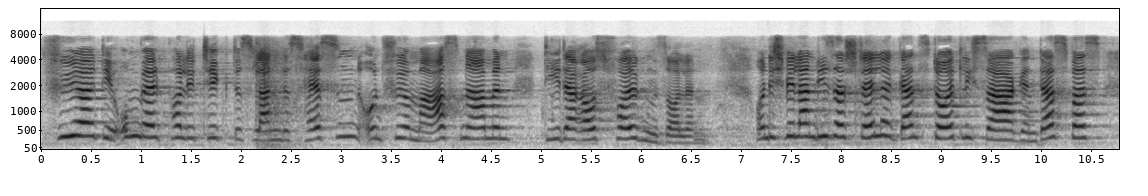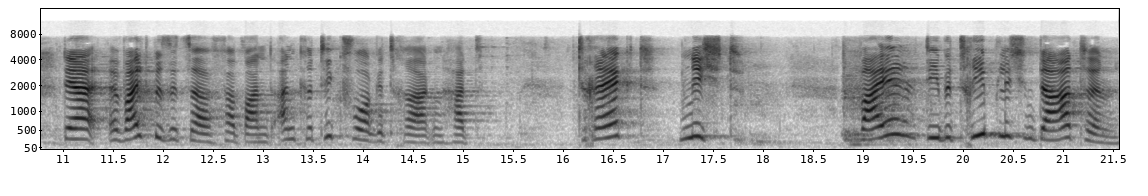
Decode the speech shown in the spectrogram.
für die Umweltpolitik des Landes Hessen und für Maßnahmen, die daraus folgen sollen. Ich will an dieser Stelle ganz deutlich sagen, das, was der Waldbesitzerverband an Kritik vorgetragen hat, trägt nicht, weil die betrieblichen Daten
